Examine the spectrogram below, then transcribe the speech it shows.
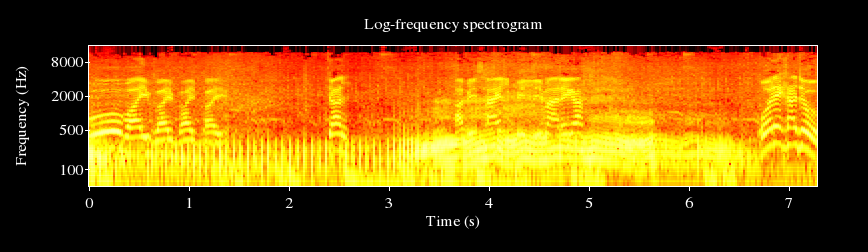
ओ भाई भाई भाई भाई। चल। अभी साहिल बिल्ली मारेगा। और एक जो।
